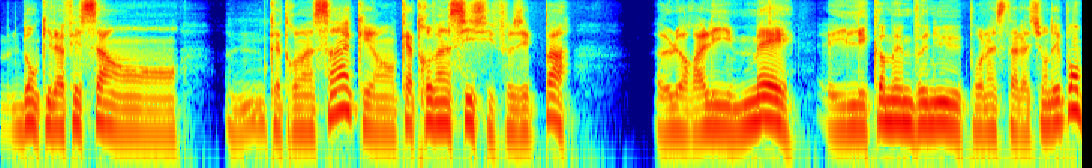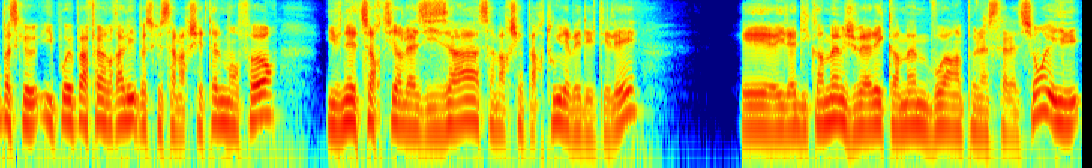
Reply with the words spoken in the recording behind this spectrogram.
Donc il a fait ça en 85 et en 86 il faisait pas le rallye, mais il est quand même venu pour l'installation des pompes parce qu'il ne pouvait pas faire le rallye parce que ça marchait tellement fort. Il venait de sortir la Ziza, ça marchait partout, il avait des télés. Et il a dit quand même, je vais aller quand même voir un peu l'installation. Et il,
